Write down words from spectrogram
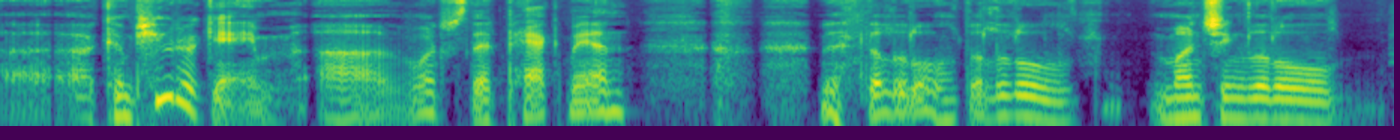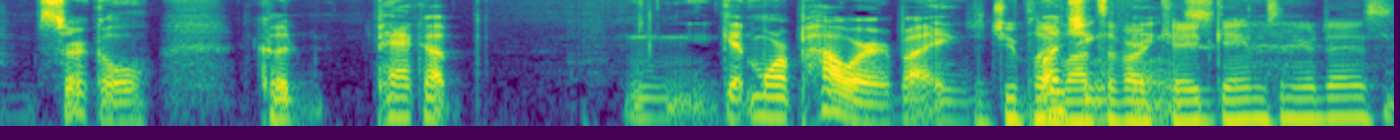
a computer game. Uh, what's that, Pac-Man? the little, the little munching little circle could pack up, get more power by. Did you play lots of things. arcade games in your days?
